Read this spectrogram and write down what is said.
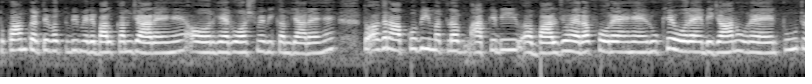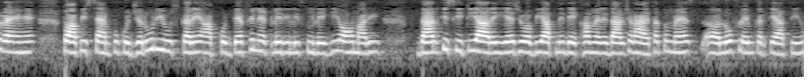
तो कॉम करते वक्त भी मेरे बाल कम जा रहे हैं और हेयर वॉश में भी कम जा रहे हैं। तो अगर आपको भी मतलब आपके भी बाल जो है रफ हो रहे हैं, रूखे हो रहे हैं, बेजान हो रहे हैं, टूट रहे हैं तो आप इस शैम्पू को ज़रूर यूज़ करें। आपको डेफिनेटली रिलीफ मिलेगी और हमारी दाल की सीटी आ रही है, जो अभी आपने देखा, मैंने दाल चढ़ाया था तो मैं लो फ्लेम करके आती हूँ।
